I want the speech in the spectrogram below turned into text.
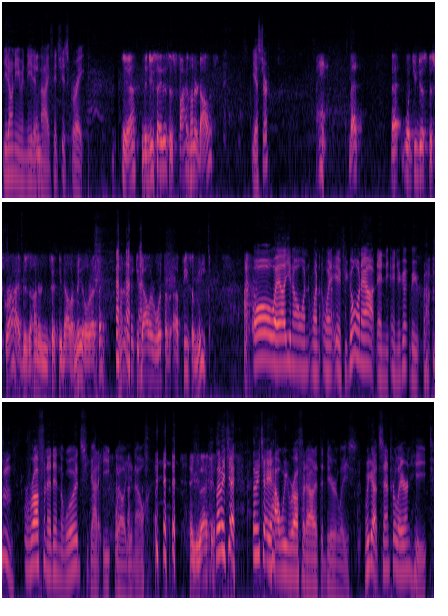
You don't even need a And- knife. It's just great. Yeah. Did you say this is five hundred dollars? Yes, sir. Man, that that what you just described is a hundred and fifty dollar meal right there. One hundred fifty dollar worth of a piece of meat. Oh well, you know when when when if you're going out and and you're going to be roughing it in the woods, you got to eat well, you know. exactly. Let me tell let me tell you how we rough it out at the deer lease. We got central air and heat.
